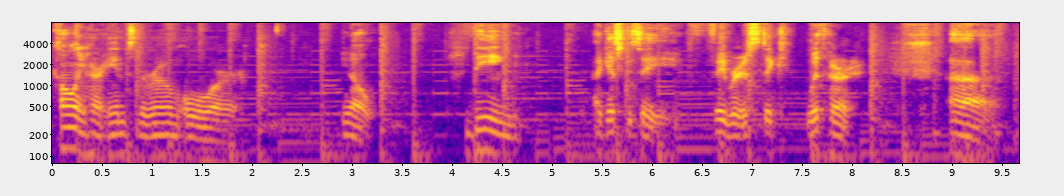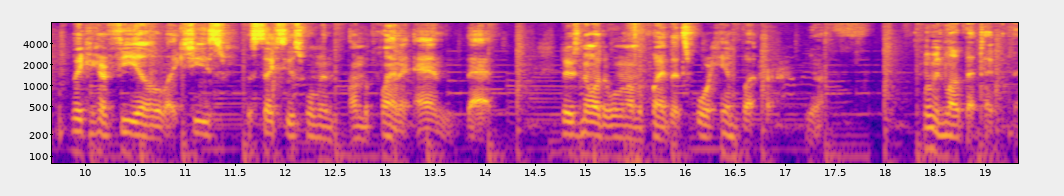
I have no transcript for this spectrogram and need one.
calling her into the room, or you know, being, I guess you could say, favoristic with her, uh, making her feel like she's the sexiest woman on the planet, and that there's no other woman on the planet that's for him but her. You know, women love that type of thing.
